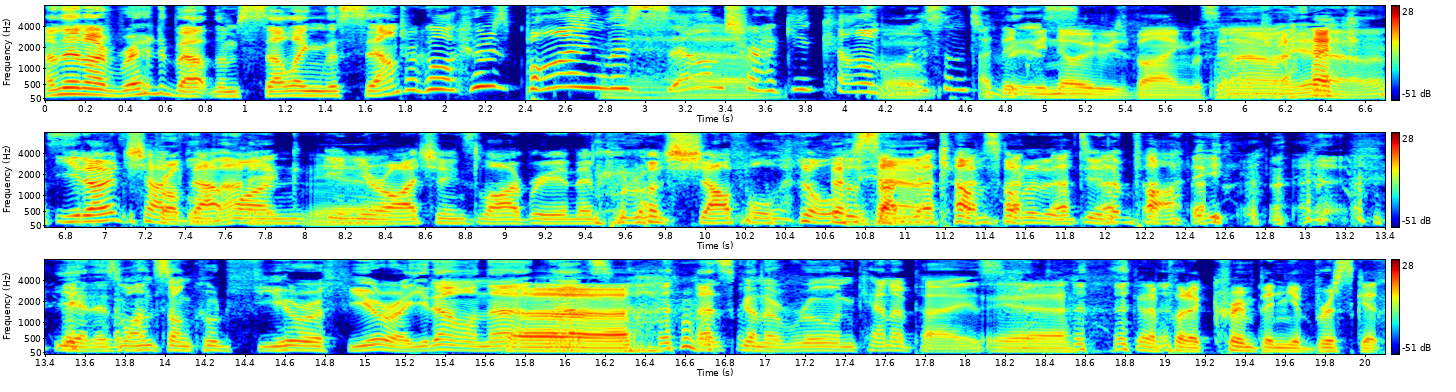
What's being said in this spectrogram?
And then I read about them selling the soundtrack. I'm like, who's buying this Yeah. soundtrack? You can't Well, listen to this. I think this. we know who's buying the soundtrack. Well, yeah, that's You don't chuck that one problematic. in your iTunes library and then put it on shuffle, and all of a sudden Yeah. it comes on at a dinner party. Yeah, there's one song called Fura Fura. You don't want that. Uh. that's that's going to ruin canapes. yeah, it's gonna put a crimp in your brisket.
